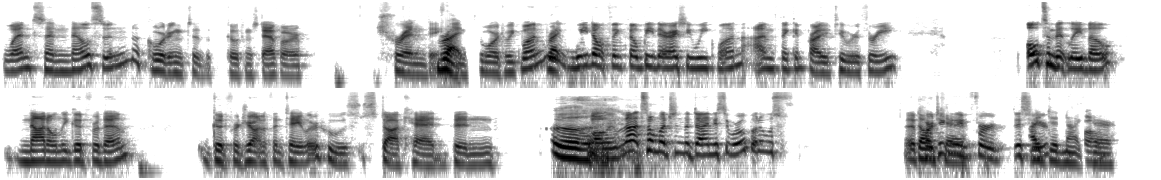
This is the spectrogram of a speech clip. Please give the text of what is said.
Wentz and Nelson, according to the coaching staff, are trending Right. towards week one. Right. We, don't think they'll be there actually week one. I'm thinking probably two or three. Ultimately, though, not only good for them, good for Jonathan Taylor, whose stock had been Ugh, falling not so much in the dynasty world, but it was uh, particularly care. for this year. I did not care.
